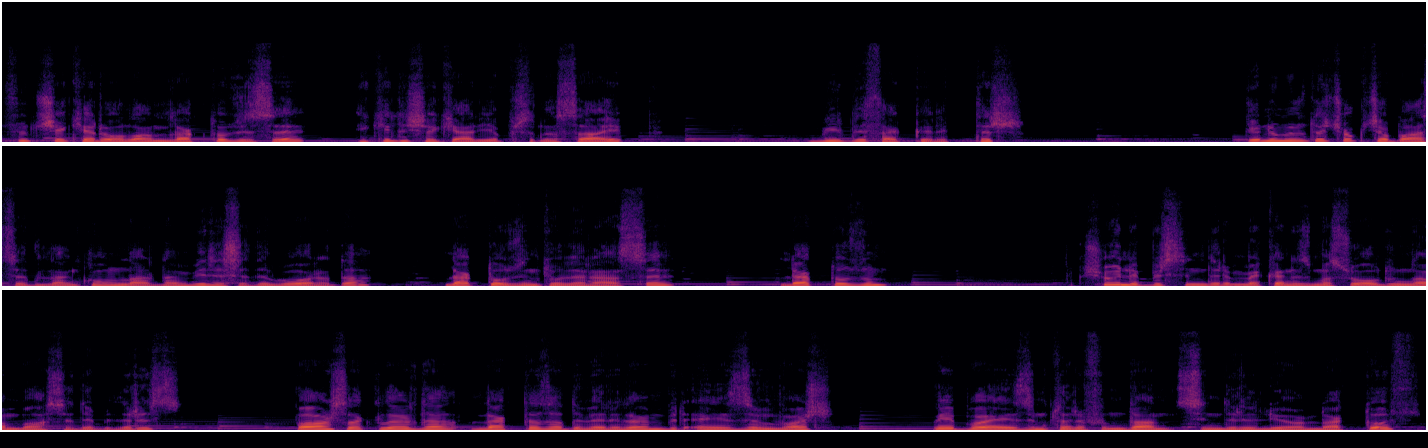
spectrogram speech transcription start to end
Süt şekeri olan laktoz ise ikili şeker yapısına sahip bir disakkarittir. Günümüzde çokça bahsedilen konulardan birisi de bu arada laktoz intoleransı. Laktozun şöyle bir sindirim mekanizması olduğundan bahsedebiliriz. Bağırsaklarda laktaz adı verilen bir enzim var ve bu enzim tarafından sindiriliyor laktoz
